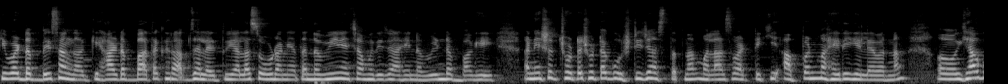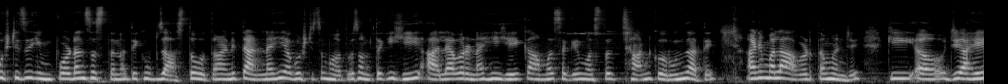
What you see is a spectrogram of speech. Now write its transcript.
किंवा डब्बे सांगा की हा डब्बा आता खराब झाला आहे तू याला सोड आणि आता नवीन याच्यामध्ये जे आहे नवीन डब्बा घे. आणि अशा छोट्या छोट्या गोष्टी ज्या असतात ना मला असं वाटते की आपण माहेरी गेल्यावर ना ह्या गोष्टीचं इम्पॉर्टन्स असतं ना ते खूप जास्त होतं आणि त्यांनाही या गोष्टीचं महत्त्व समजतं की ही आल्यावर ना ही हे कामं सगळे मस्त छान करून जाते. आणि मला आवडतं म्हणजे की जे आहे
